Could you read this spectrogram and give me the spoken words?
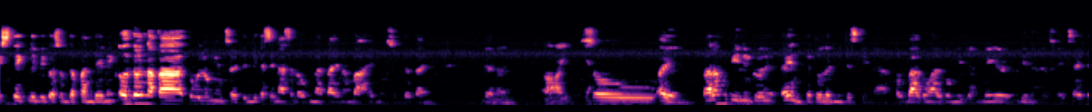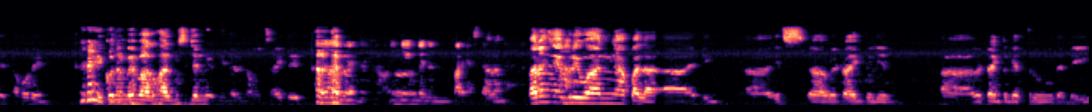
strictly because of the pandemic. Although nakatulong yun certainly kasi nasa loob na tayo ng bahay most of the time. Ganun. Okay. Yeah. So, ayun. Parang feeling ko, ayun, katulad ni Justina, pag bagong album ni John Mayer, hindi na rin siya excited. Ako rin. Hindi ko na may bagong album si John Mayer, hindi na rin ako excited. Parang Ah, ano. ganun. Oo, Hindi yung ganun parehas Parang-. Parang everyone nga pala, ah, I think, ah, it's uh, we're trying to live uh, we're trying to get through the day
